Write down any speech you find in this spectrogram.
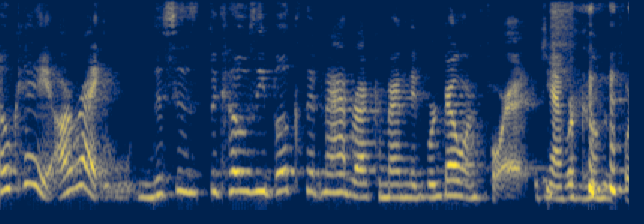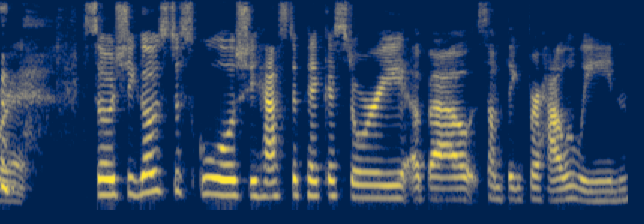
okay, all right, this is the cozy book that Mad recommended. We're going for it. Yeah, we're going for it. So she goes to school. She has to pick a story about something for Halloween.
